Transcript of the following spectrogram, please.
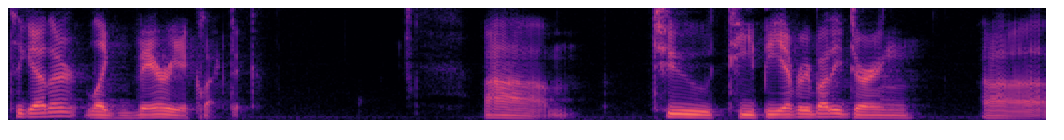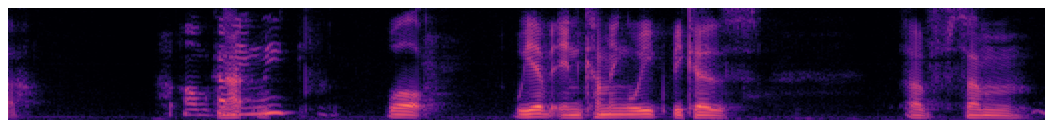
together, like very eclectic. Um, to TP everybody during uh, Homecoming Not- week. well, we have incoming week because of some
